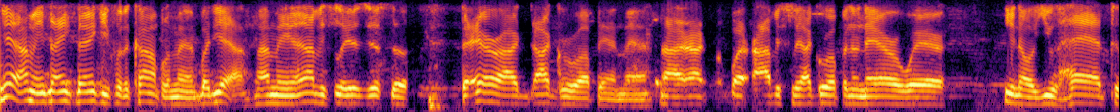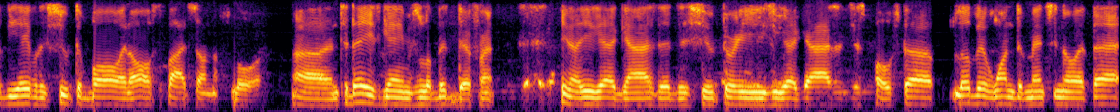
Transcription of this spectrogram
Yeah, I mean, thank thank you for the compliment, but yeah, I mean, obviously it's just the the era I I grew up in, man. I, I but obviously I grew up in an era where, you know, you had to be able to shoot the ball at all spots on the floor. Uh, and today's game is a little bit different. You know, you got guys that just shoot threes, you got guys that just post up, a little bit one dimensional at that.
